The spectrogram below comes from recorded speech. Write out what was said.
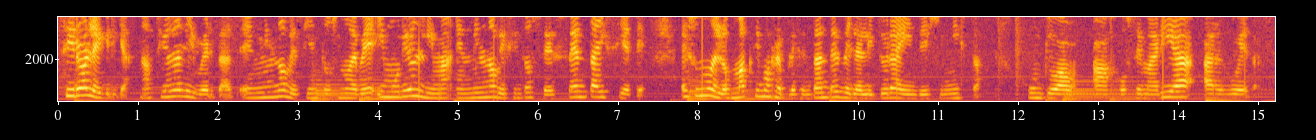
Ciro Alegría nació en La Libertad en mil novecientos nueve y murió en Lima en mil novecientos sesenta y siete. Es uno de los máximos representantes de la literatura indigenista, junto a José María Arguedas.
